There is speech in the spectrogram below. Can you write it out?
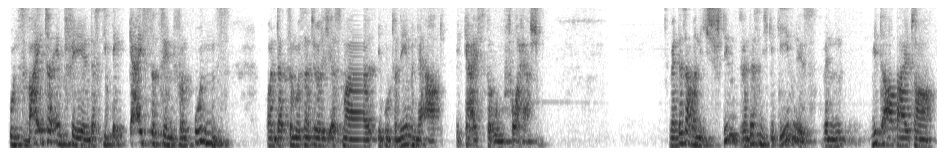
uns weiterempfehlen, dass die begeistert sind von uns. Und dazu muss natürlich erstmal im Unternehmen eine Art Begeisterung vorherrschen. Wenn das aber nicht stimmt, wenn das nicht gegeben ist, wenn Mitarbeiter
